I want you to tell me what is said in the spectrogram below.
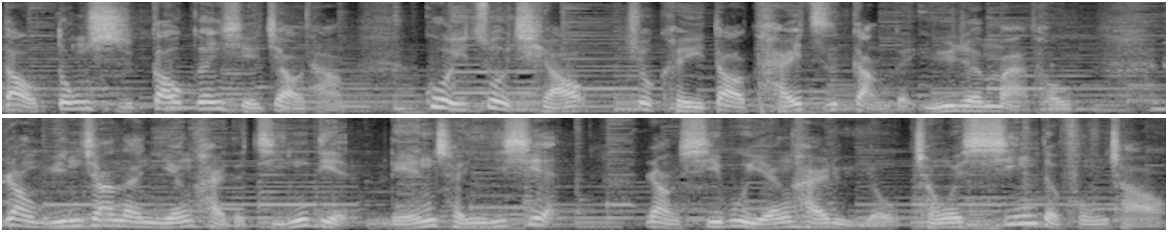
到东石高跟鞋教堂，过一座桥就可以到台子港的渔人码头，让云江南沿海的景点连成一线，让西部沿海旅游成为新的风潮。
